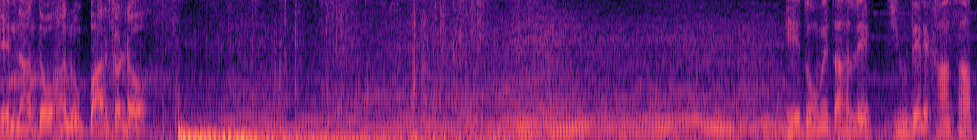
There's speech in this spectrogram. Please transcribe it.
ਇਹਨਾਂ ਦੋਹਾਂ ਨੂੰ ਬਾਹਰ ਕੱਢੋ। ਇਹ ਦੋਵੇਂ ਤਾਂ ਹੱਲੇ ਜਿਉਂਦੇ ਨੇ ਖਾਨ ਸਾਹਿਬ।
